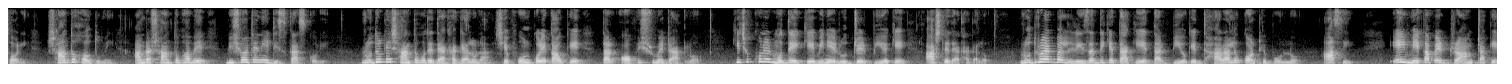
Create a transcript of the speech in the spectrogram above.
সরি, শান্ত হও তুমি, আমরা শান্তভাবে বিষয়টা নিয়ে ডিসকাস করি। রুদ্রকে শান্ত হতে দেখা গেল না, সে ফোন করে কাউকে তার অফিস রুমে ডাকলো। কিছুক্ষণের মধ্যে কেবিনে রুদ্রের প্রিয়কে আসতে দেখা গেল। রুদ্র একবার রেজার দিকে তাকিয়ে তার প্রিয়কে ধারালো কণ্ঠে বলল, আসিফ, এই মেকআপের ড্রামটাকে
